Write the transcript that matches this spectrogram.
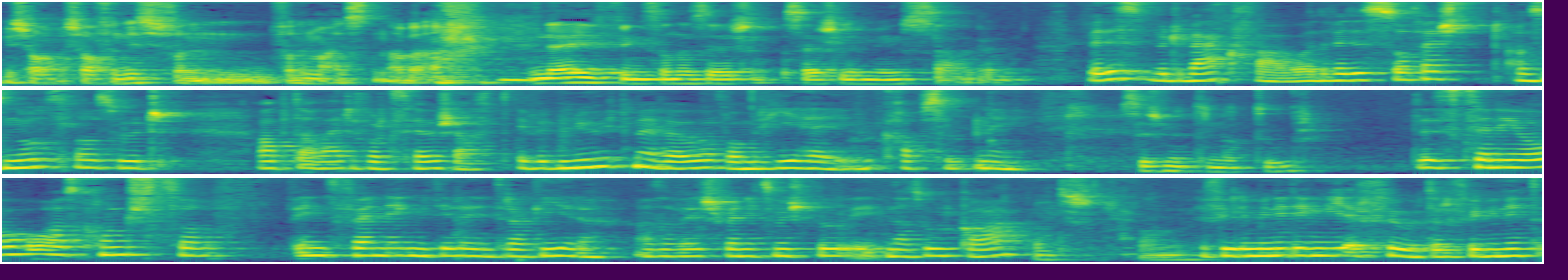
ich, ho ich hoffe nicht von, von den meisten, aber Nein, ich finde es so eine sehr, sehr schlimme Aussage. Wenn das würde wegfallen oder wenn das so fest als nutzlos würde abgetan werden von der Gesellschaft, ich würde nichts mehr wollen, was wir hier haben. Wirklich absolut nicht. Was ist mit der Natur? Das sehe ich auch als Kunst, so insofern ich mit ihr interagieren. Also weißt, wenn ich zum Beispiel in die Natur gehe, dann fühle ich mich nicht irgendwie erfüllt oder fühle ich nicht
